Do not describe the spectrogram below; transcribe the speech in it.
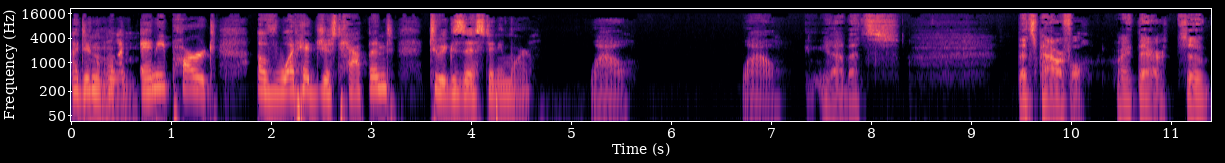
I didn't want mm. any part of what had just happened to exist anymore. Wow. Wow. Yeah, that's that's powerful right there. To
